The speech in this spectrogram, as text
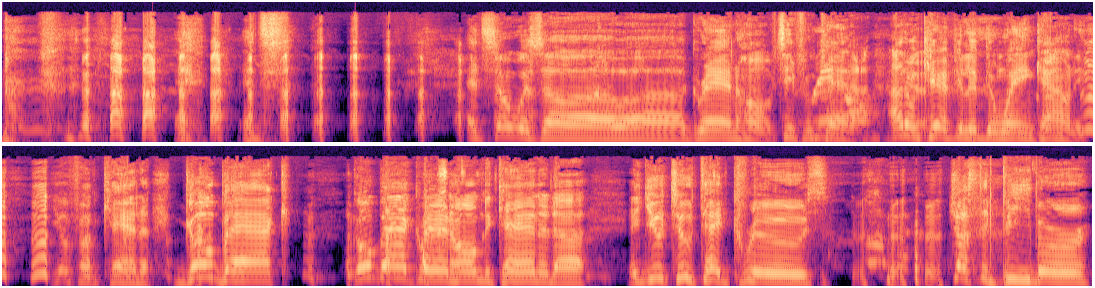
and, and so was uh, uh Granholm. See from Canada. I don't Yeah. care if you lived in Wayne County. You're from Canada. Go back. Go back, Granholm, to Canada. And you too, Ted Cruz, Justin Bieber.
